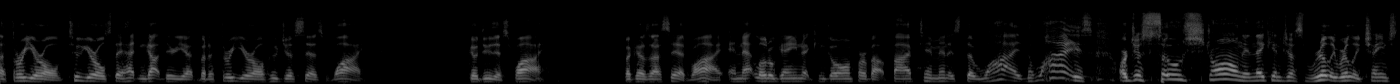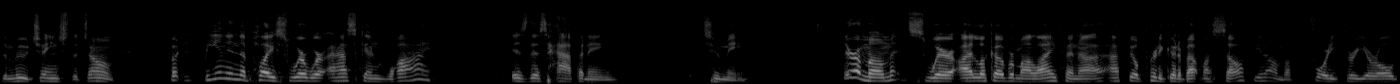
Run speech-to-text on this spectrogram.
a three year old, two year olds, they hadn't got there yet, but a three year old who just says, Why? Go do this. Why? Because I said, Why? And that little game that can go on for about five, ten minutes, the why, the whys are just so strong and they can just really, really change the mood, change the tone. But being in the place where we're asking, Why is this happening to me? There are moments where I look over my life and I, I feel pretty good about myself. You know, I'm a 43 year old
